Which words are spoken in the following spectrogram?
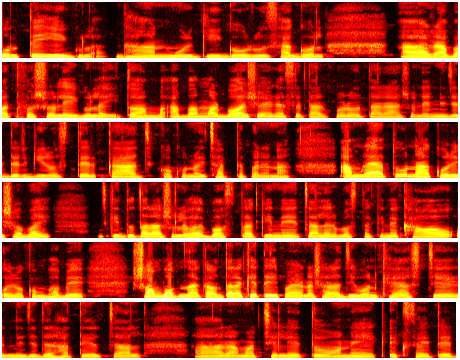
বলতেই এইগুলা। ধান, মুরগি, গরু, ছাগল আর আবাদ ফসল এইগুলাই। তো আব্বা আমার বয়স হয়ে গেছে, তারপরেও তারা আসলে নিজেদের গৃহস্থের কাজ কখনোই ছাড়তে পারে না। আমরা এত না করি সবাই, কিন্তু তারা আসলে হয় বস্তা কিনে, চালের বস্তা কিনে খাওয়াও ওই রকমভাবে সম্ভব না, কারণ তারা খেতেই পারে না। সারা জীবন খেয়ে আসছে নিজেদের হাতের চাল। আর আমার ছেলে তো অনেক এক্সাইটেড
